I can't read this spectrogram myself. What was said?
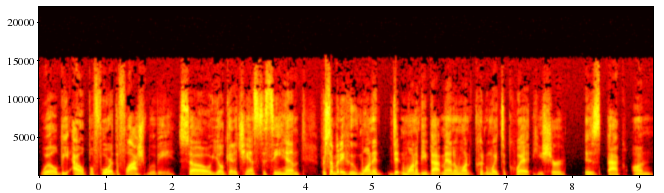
will be out before the Flash movie. So you'll get a chance to see him. For somebody who wanted didn't want to be Batman and want, couldn't wait to quit, he sure is back on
